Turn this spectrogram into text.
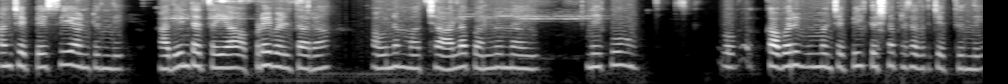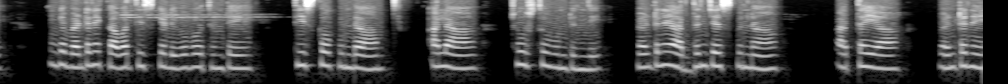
అని చెప్పేసి అంటుంది. అదేంటి అత్తయ్య అప్పుడే వెళ్తారా? అవునమ్మా చాలా పనులున్నాయి. నీకు ఒక కవర్ ఇవ్వమని చెప్పి కృష్ణప్రసాద్కి చెప్తుంది. ఇంకా వెంటనే కవర్ తీసుకెళ్ళి ఇవ్వబోతుంటే తీసుకోకుండా అలా చూస్తూ ఉంటుంది. వెంటనే అర్థం చేసుకున్న అత్తయ్య వెంటనే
